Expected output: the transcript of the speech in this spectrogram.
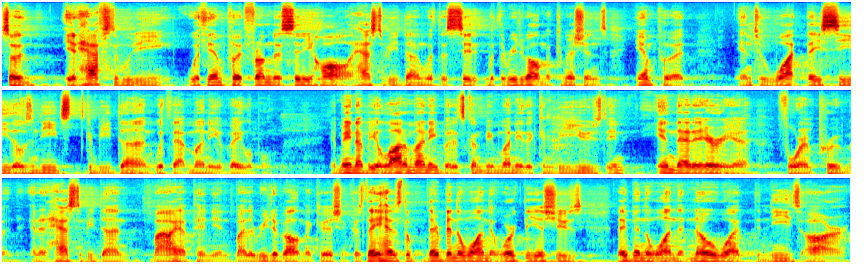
So it has to be with input from the city hall. It has to be done with the city, with the redevelopment commission's input into what they see those needs can be done with that money available. It may not be a lot of money, but it's going to be money that can be used in, in that area for improvement. And it has to be done, by my opinion, by the redevelopment commission because they has the, they've been the one that worked the issues. They've been the one that know what the needs are,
